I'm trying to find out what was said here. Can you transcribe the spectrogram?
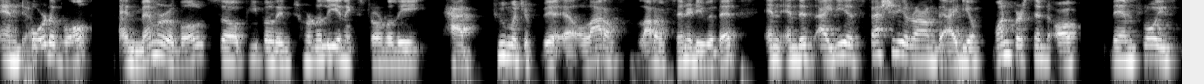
and yeah. portable and memorable. So people internally and externally had too much of eh, a lot of a lot of affinity with it and and this idea especially around the idea of 1% of the employees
